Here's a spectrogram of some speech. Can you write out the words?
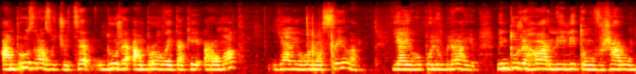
Амбру зразу чуть. Це дуже амбровий такий аромат. Я його носила, я його полюбляю. Він дуже гарний літом в жару.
